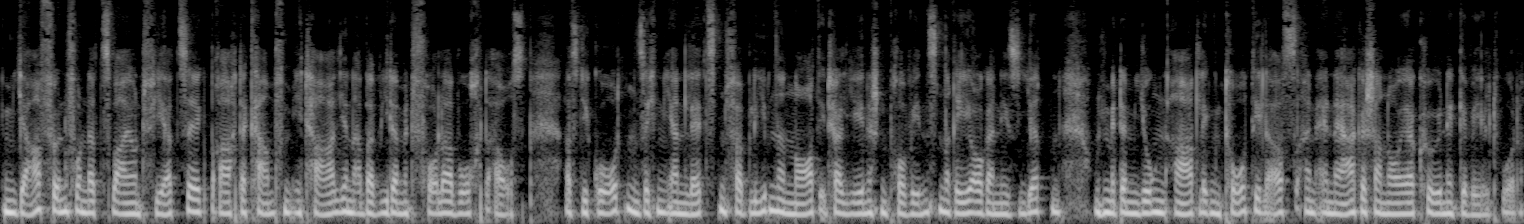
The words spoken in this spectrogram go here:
Im Jahr 542 brach der Kampf um Italien aber wieder mit voller Wucht aus, als die Goten sich in ihren letzten verbliebenen norditalienischen Provinzen reorganisierten und mit dem jungen Adligen Totilas ein energischer neuer König gewählt wurde,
